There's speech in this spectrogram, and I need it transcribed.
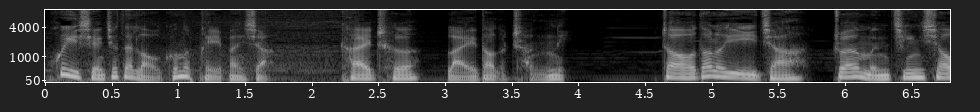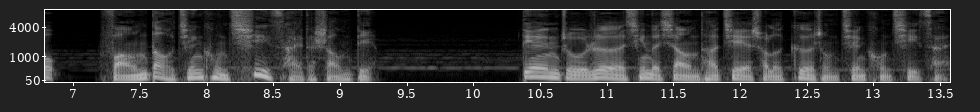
慧贤就在老公的陪伴下，开车来到了城里，找到了一家。专门经销防盗监控器材的商店，店主热心的向他介绍了各种监控器材，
